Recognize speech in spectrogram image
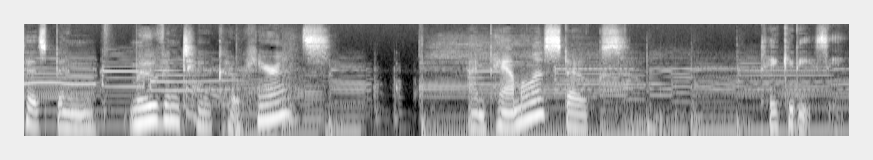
has been Move into Coherence I'm Pamela Stokes. Take it easy.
